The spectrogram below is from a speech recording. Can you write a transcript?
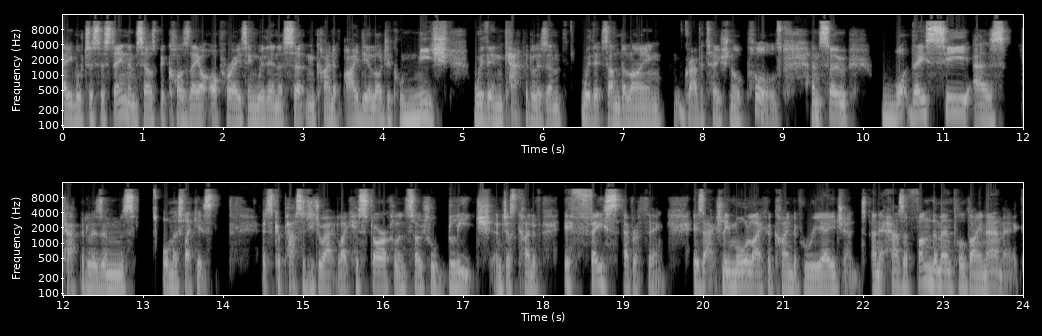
able to sustain themselves because they are operating within a certain kind of ideological niche within capitalism with its underlying gravitational pulls. And so what they see as capitalism's almost like its its capacity to act like historical and social bleach and just kind of efface everything is actually more like a kind of reagent. And it has a fundamental dynamic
